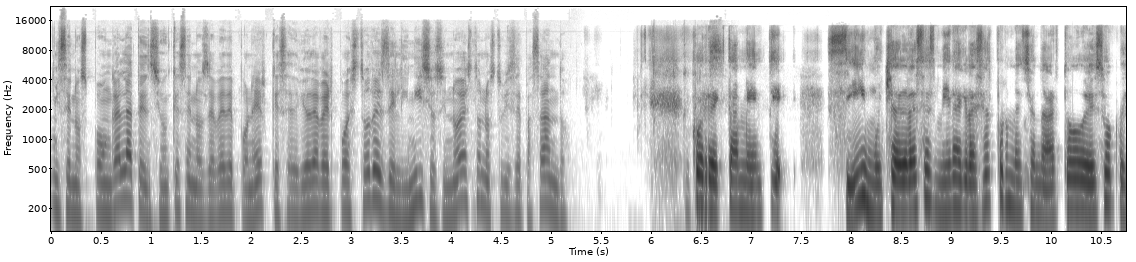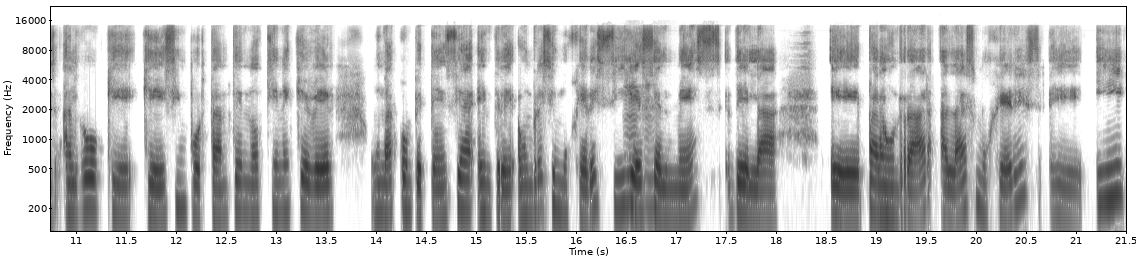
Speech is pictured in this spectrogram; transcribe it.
y se nos ponga la atención que se nos debe de poner, que se debió de haber puesto desde el inicio, si no esto no estuviese pasando. Correctamente. Sí, muchas gracias. Mira, gracias por mencionar todo eso. Pues algo que, que es importante no tiene que ver una competencia entre hombres y mujeres. Sí, es el mes de la eh, para honrar a las mujeres eh, y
